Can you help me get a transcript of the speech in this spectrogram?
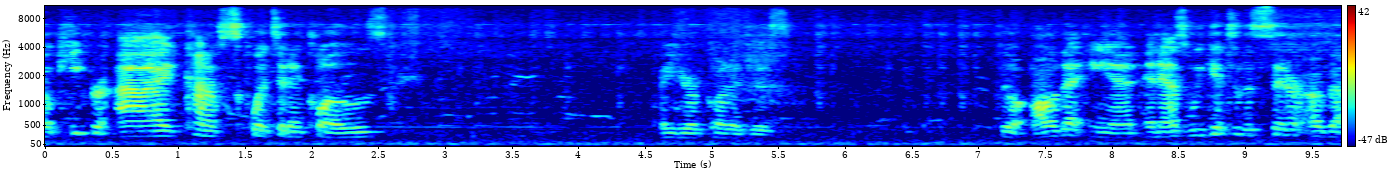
So keep your eye kind of squinted and closed. And you're to just fill all that in. And as we get to the center of the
